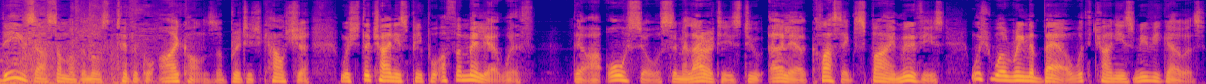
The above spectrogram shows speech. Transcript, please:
These are some of the most typical icons of British culture which the Chinese people are familiar with. There are also similarities to earlier classic spy movies which will ring a bell with Chinese moviegoers.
